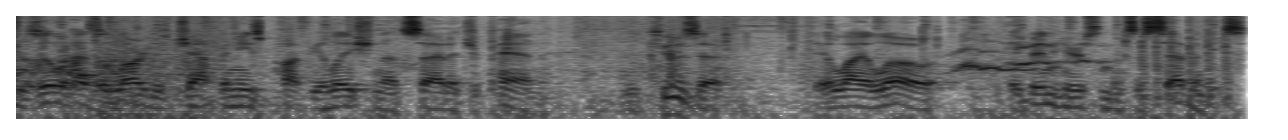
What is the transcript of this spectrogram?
Brazil has the largest Japanese population outside of Japan. Yakuza, they lie low. They've been here since the 70s.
